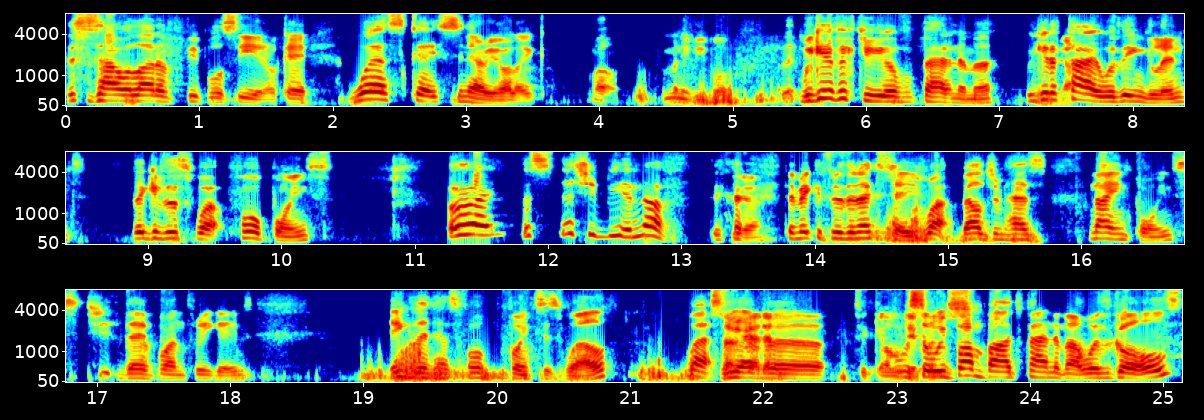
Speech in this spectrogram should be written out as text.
This is how a lot of people see it. Okay, worst case scenario, like well, many people, we get a victory over Panama. We get a tie with England. They give us what four points. all right, that's, that should be enough Yeah. to make it through the next stage. What? Belgium has nine points. They've won three games. England has four points as well. But So we have uh, To so we bombard Panama with goals.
